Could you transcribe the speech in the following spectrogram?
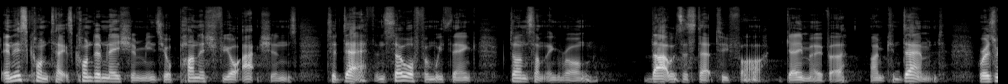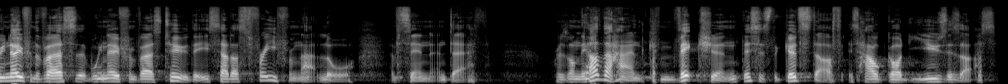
In this context, condemnation means you're punished for your actions to death, and so often we think, done something wrong, that was a step too far. Game over. I'm condemned. Whereas we know from the verse we know from verse 2 that he set us free from that law of sin and death. Whereas on the other hand, conviction, this is the good stuff, is how God uses us.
